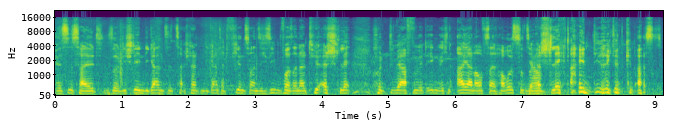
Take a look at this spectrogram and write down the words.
es ist halt so, die stehen die ganze Zeit, standen die ganze Zeit 24-7 vor seiner Tür und werfen mit irgendwelchen Eiern auf sein Haus und so. Ja. Er schlägt einen direkt in den Knast.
